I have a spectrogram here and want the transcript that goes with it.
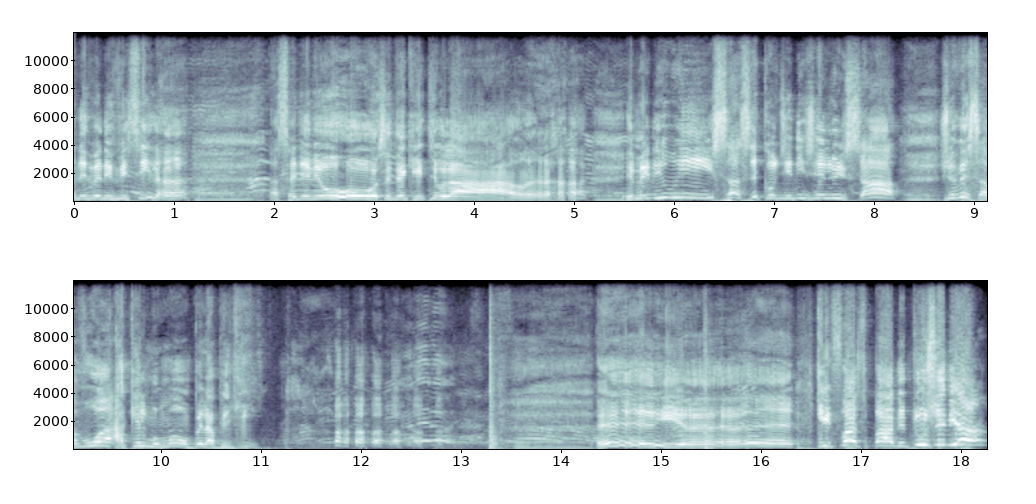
devient difficile, hein ah, ça devient, oh, cette écriture-là. Il me dit, oui, ça c'est quand j'ai dit, j'ai lu ça. Je vais savoir à quel moment on peut l'appliquer. et, qui fasse part de tous ses biens.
